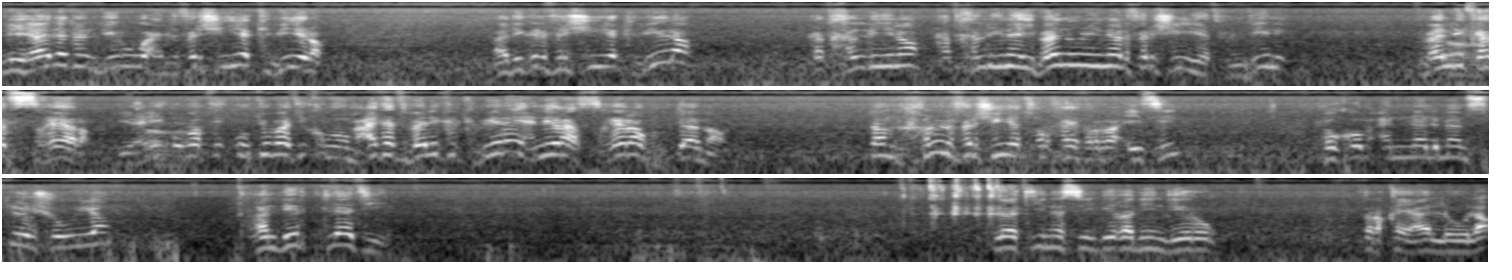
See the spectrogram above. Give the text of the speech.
لهذا تنديروا واحد الفرشية كبيرة. هذيك الفرشية كبيرة كتخلينا كتخلينا يبانوا لينا الفرشيات فهمتيني؟ تبان لك هاد الصغيرة. يعني اوتوماتيكمون مع تتبان لك كبيره يعني راه صغيرة قدامها. تندخلوا الفرشيات في الخيط الرئيسي حكم أن الماء مستور شوية. غندير 30 30 اسيدي غادي نديرو الترقيعه الأولى.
